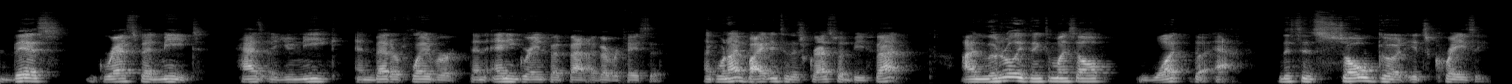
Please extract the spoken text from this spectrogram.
this grass fed meat has a unique and better flavor than any grain fed fat I've ever tasted. Like when I bite into this grass fed beef fat, I literally think to myself, what the F? This is so good, it's crazy.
